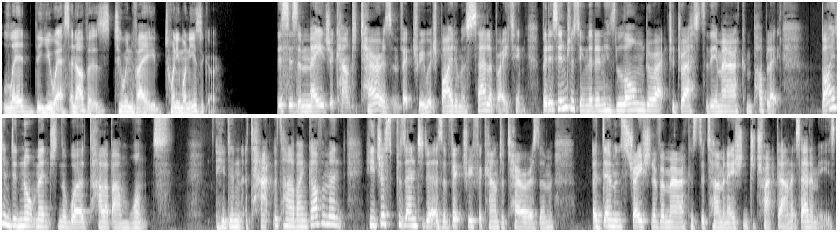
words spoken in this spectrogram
led the US and others to invade 21 years ago. This is a major counterterrorism victory, which Biden was celebrating. But it's interesting that in his long direct address to the American public, Biden did not mention the word Taliban once he didn't attack the Taliban government. He just presented it as a victory for counterterrorism, a demonstration of America's determination to track down its enemies.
